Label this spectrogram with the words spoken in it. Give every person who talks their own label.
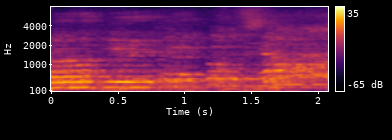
Speaker 1: Oh, beautiful star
